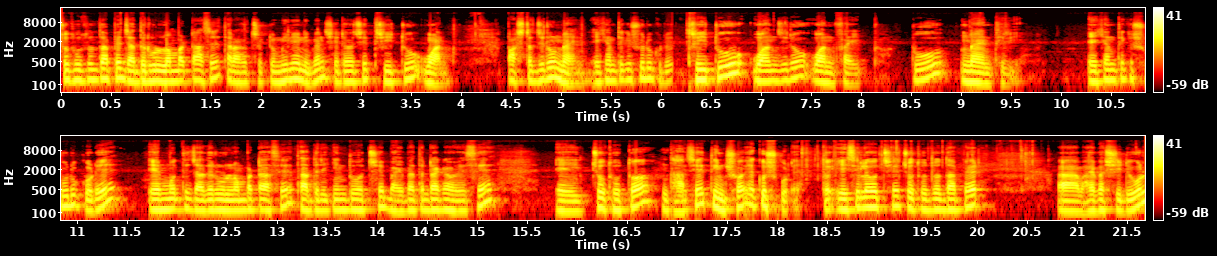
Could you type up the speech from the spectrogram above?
চতুর্থ ধাপে যাদের রোল নাম্বারটা আছে, তারা হচ্ছে একটু মিলিয়ে নেবেন, সেটা হচ্ছে থ্রি টু ওয়ান পাঁচটা জিরো নাইন এখান থেকে শুরু করে three two one zero one five two nine three এখান থেকে শুরু করে এর মধ্যে যাদের রোল নাম্বারটা আছে, তাদেরই কিন্তু হচ্ছে ভাইভাতে ডাকা হয়েছে এই চতুর্থ ধাপ আছে তিনশো একুশ করে। তো এই ছিল হচ্ছে চতুর্থ ধাপের ভাইবা শিডিউল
